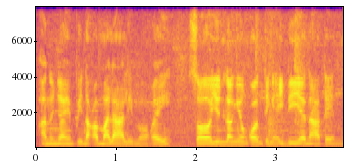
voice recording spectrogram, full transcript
ano niya, yung pinakamalalim, okay? So, yun lang yung konting idea natin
